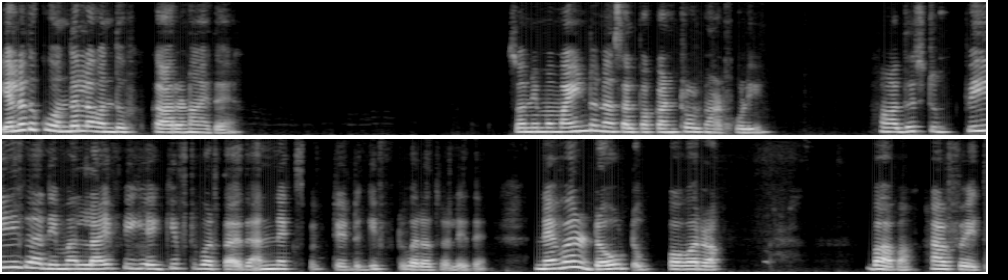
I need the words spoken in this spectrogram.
ಎಲ್ಲದಕ್ಕೂ ಒಂದಲ್ಲ ಒಂದು ಕಾರಣ ಇದೆ. ಸೊ ನಿಮ್ಮ ಮೈಂಡನ್ನು ಸ್ವಲ್ಪ ಕಂಟ್ರೋಲ್ ಮಾಡ್ಕೊಳ್ಳಿ. ಆದಷ್ಟು ಬೇಗ ನಿಮ್ಮ ಲೈಫಿಗೆ ಗಿಫ್ಟ್ ಬರ್ತಾ ಇದೆ. ಅನ್ಎಕ್ಸ್ಪೆಕ್ಟೆಡ್ ಗಿಫ್ಟ್ ಬರೋದ್ರಲ್ಲಿದೆ. Never doubt power of Baba have faith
